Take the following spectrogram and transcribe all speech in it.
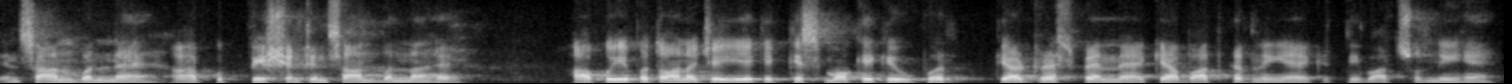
इंसान बनना है आपको पेशेंट इंसान बनना है आपको ये पता होना चाहिए कि किस मौके के ऊपर क्या ड्रेस पहनना है क्या बात करनी है कितनी बात सुननी है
